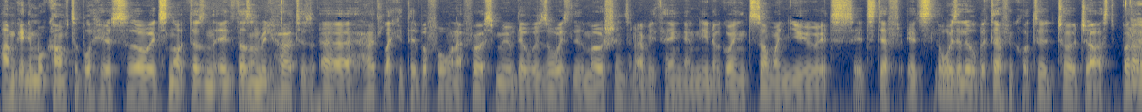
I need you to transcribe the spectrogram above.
I'm getting more comfortable here, so it's not doesn't it doesn't really hurt as uh, hurt like it did before when I first moved. There was always the emotions and everything, and you know, going somewhere new, it's it's diff- it's always a little bit difficult to, to adjust. But Yeah,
